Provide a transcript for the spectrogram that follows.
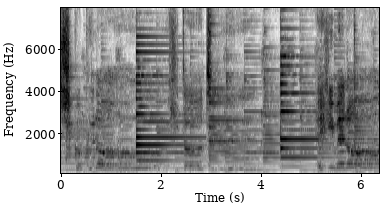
四国の一つ愛媛の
